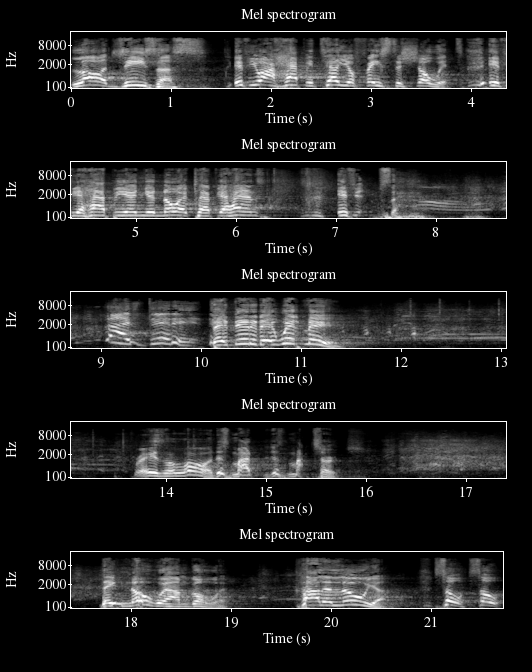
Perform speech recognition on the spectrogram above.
Lord Jesus. If you are happy, tell your face to show it. If you're happy and you know it, clap your hands. If you, you guys did it. They did it. They with me. Praise the Lord. This is my this is my church. They know where I'm going. Hallelujah. So, so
